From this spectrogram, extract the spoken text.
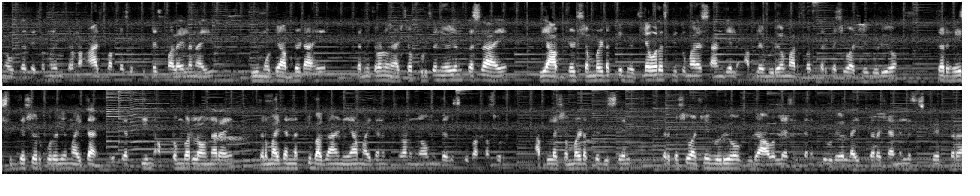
नव्हतं. त्याच्यामुळे मित्रांनो आज बाकासूर कुठेच पळायला नाही. ही मोठी अपडेट आहे. तर मित्रांनो ह्याचं पुढचं नियोजन कसं आहे हे अपडेट शंभर टक्के भेटल्यावरच मी तुम्हाला सांगेल आपल्या व्हिडिओ मार्फत. तर कशी वाटली व्हिडिओ तर हे सिद्धेश्वर कुरोली मैदान येत्या तीन ऑक्टोबरला होणार आहे. तर मैदान नक्की बघा आणि या मैदानात मित्रांनो नऊ मिनिटं बाकासूर आपल्याला शंभर टक्के दिसेल. तर कशी वाटली व्हिडिओ व्हिडिओ आवडले असेल तर नक्की व्हिडिओ लाईक करा चॅनलला सबस्क्राईब करा.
